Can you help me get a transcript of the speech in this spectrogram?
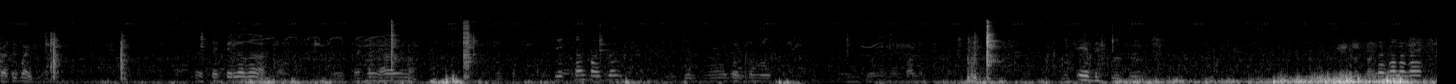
कैसे पाइप लगा लगा।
